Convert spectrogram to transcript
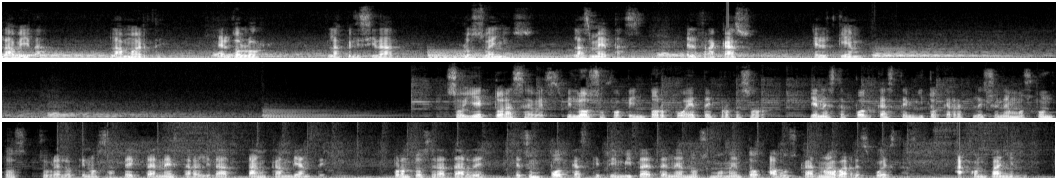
La vida, la muerte, el dolor, la felicidad, los sueños, las metas, el fracaso, el tiempo. Soy Héctor Aceves, filósofo, pintor, poeta y profesor, y en este podcast te invito a que reflexionemos juntos sobre lo que nos afecta en esta realidad tan cambiante. Pronto será tarde es un podcast que te invita a detenernos un momento a buscar nuevas respuestas. Acompáñenme.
